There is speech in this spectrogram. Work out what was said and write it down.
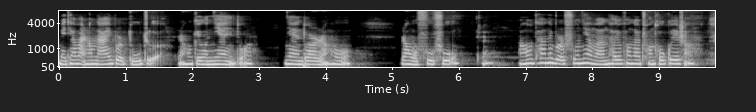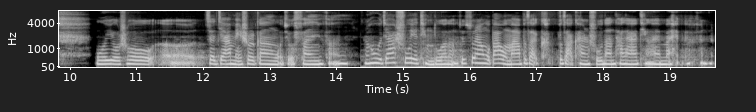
每天晚上拿一本《读者》，然后给我念一段，念一段，然后让我复述。这样，然后她那本书念完，她就放在床头柜上。我有时候呃在家没事干，我就翻一翻。然后我家书也挺多的，就虽然我爸我妈不咋看不咋看书，但他俩挺爱买的，反正。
